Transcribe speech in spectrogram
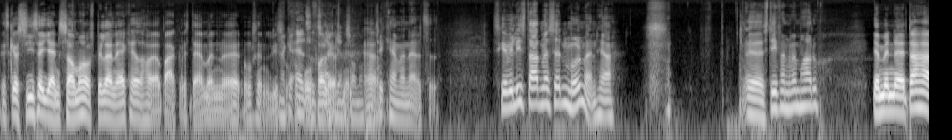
Det skal jo sige, at Jan Sommerhov spiller en akavet højre bak, hvis der er man øh, nogensinde ligesom Man kan altid for at lave. Sommerhov. Ja. det kan man altid. Skal vi lige starte med at sætte en målmand her? Øh, Stefan, hvem har du? Jamen, øh, der har,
